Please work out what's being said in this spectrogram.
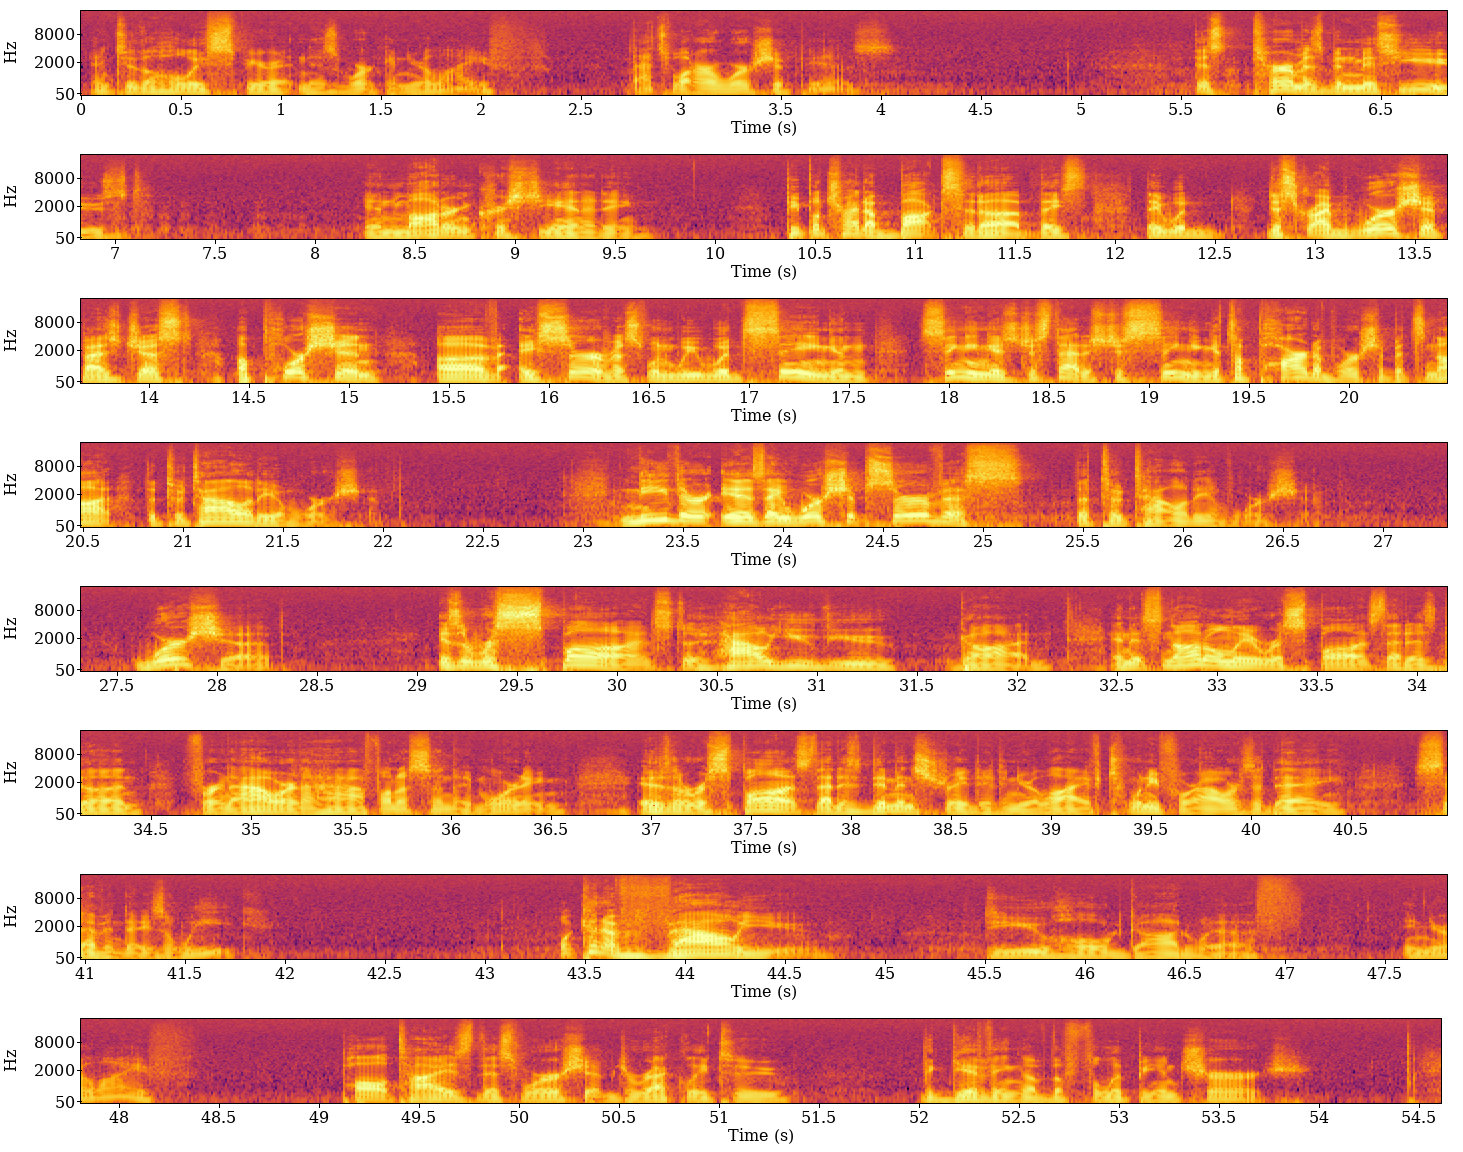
and to the Holy Spirit and His work in your life? That's what our worship is. This term has been misused in modern Christianity. People try to box it up. They, they would describe worship as just a portion of a service when we would sing, and singing is just that it's just singing. It's a part of worship, it's not the totality of worship. Neither is a worship service the totality of worship. Worship is a response to how you view God. And it's not only a response that is done for an hour and a half on a Sunday morning, is a response that is demonstrated in your life 24 hours a day, seven days a week. What kind of value do you hold God with in your life? Paul ties this worship directly to the giving of the Philippian church.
